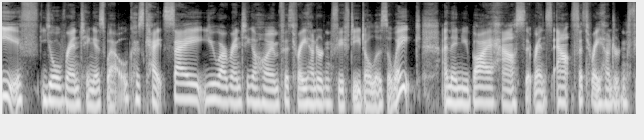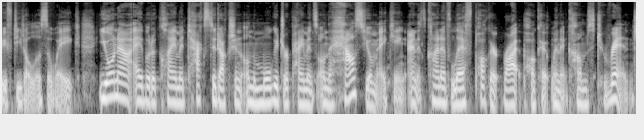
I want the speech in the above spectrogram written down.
if you're renting as well. Because, Kate, say you are renting a home for $350 a week, and then you buy a house that rents out for $350 a week. You're now able to claim a tax deduction on the mortgage repayments on the house you're making, and it's kind of left pocket, right pocket when it comes to rent.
